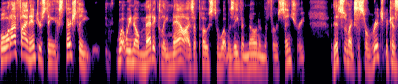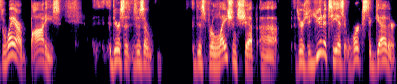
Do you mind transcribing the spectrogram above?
Well, what I find interesting, especially what we know medically now, as opposed to what was even known in the first century, this makes us so rich because the way our bodies, there's a there's a this relationship uh, there's a unity as it works together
